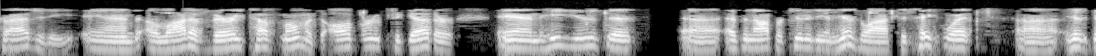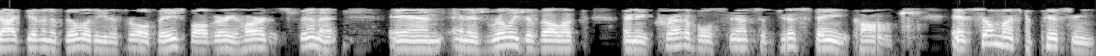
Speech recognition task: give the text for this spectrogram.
tragedy and a lot of very tough moments all grouped together. And he used it, uh, as an opportunity in his life to take what, uh, his God-given ability to throw a baseball very hard and spin it and, and has really developed an incredible sense of just staying calm. And so much of pitching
